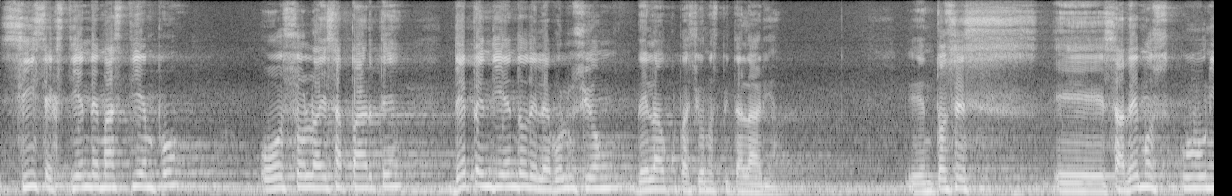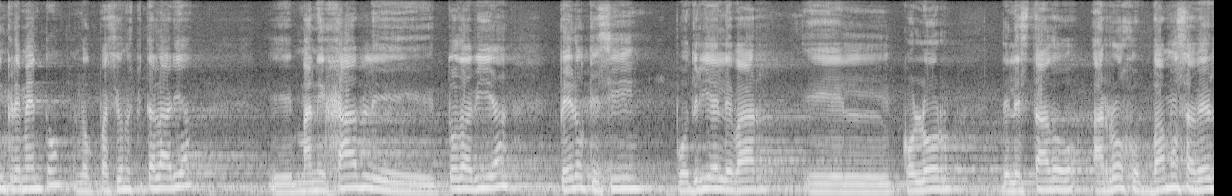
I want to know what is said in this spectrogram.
si se extiende más tiempo o solo a esa parte, dependiendo de la evolución de la ocupación hospitalaria. Entonces, eh, sabemos hubo un incremento en la ocupación hospitalaria, eh, manejable todavía, pero que sí podría elevar el color del estado a rojo. Vamos a ver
